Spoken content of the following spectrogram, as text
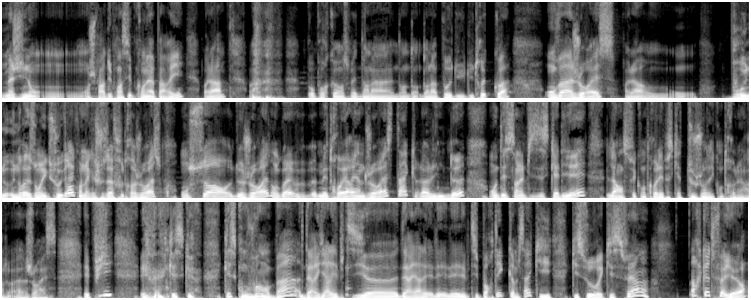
Imaginons, on- on- je pars du principe qu'on est à Paris, voilà, pour pour qu'on se mette dans la dans, dans, dans la peau du, du truc quoi. On va à Jaurès, voilà. on- pour une, une raison X ou Y, on a quelque chose à foutre à Jaurès, on sort de Jaurès, donc ouais, métro aérien de Jaurès, tac, la ligne 2, on descend les petits escaliers, là on se fait contrôler parce qu'il y a toujours des contrôleurs à à Jaurès. Et puis, qu'est-ce que qu'est-ce qu'on voit en bas, derrière les petits euh, derrière les, les- les petits portiques comme ça qui qui s'ouvrent et qui se ferment? Arcade Fire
